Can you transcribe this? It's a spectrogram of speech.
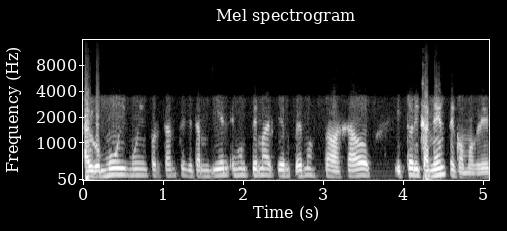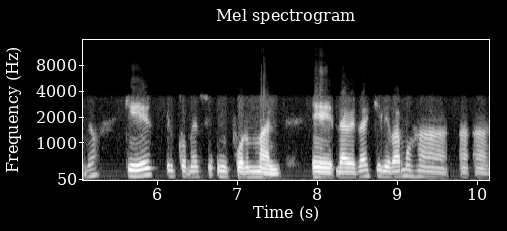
algo muy, muy importante que también es un tema que hemos trabajado históricamente como gremio, que es el comercio informal. Eh, la verdad es que le vamos a, a, a,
